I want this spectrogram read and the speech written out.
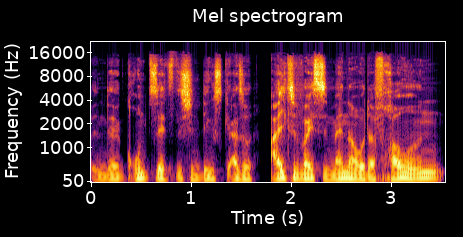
in der grundsätzlichen Dings, also alte weiße Männer oder Frauen,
